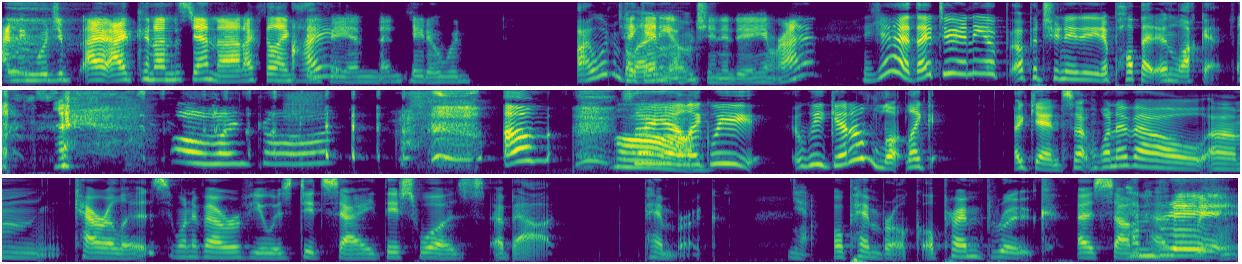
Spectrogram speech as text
I mean, would you? I, I can understand that. I feel like I- and, and Peter would I wouldn't take any them. opportunity, right? Yeah, they do any op- opportunity to pop it and lock it. Oh my god. um so yeah like we we get a lot like again so one of our um carolers one of our reviewers did say this was about pembroke Yeah. or pembroke or pembroke as some have written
